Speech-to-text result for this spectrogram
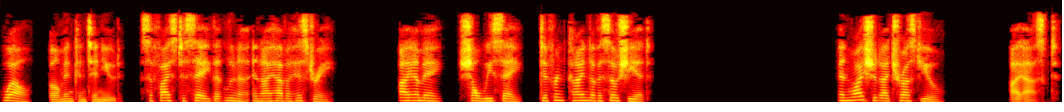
Well, Omen continued, suffice to say that Luna and I have a history. I am a, shall we say, different kind of associate. And why should I trust you? I asked.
